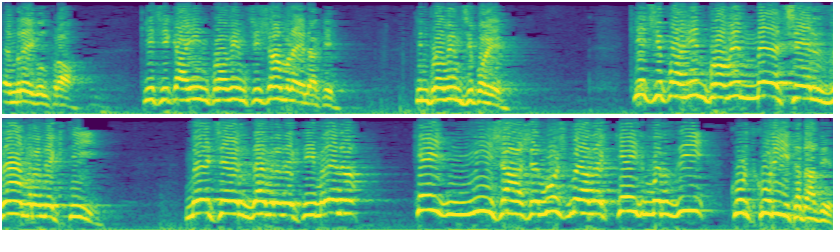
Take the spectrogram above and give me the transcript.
e në rregull pra. Ki që ka hi në provim, qysh a mrena ki? Ki në provim qi po hin? Ki qi po hin në provim me çel zemrën e këtij? Me çel zemrën e këtij mrena, kejt me çka asht e mushme edhe kejt mërzi kur të koritet atij.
